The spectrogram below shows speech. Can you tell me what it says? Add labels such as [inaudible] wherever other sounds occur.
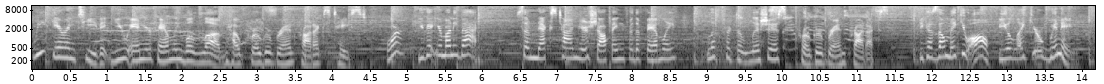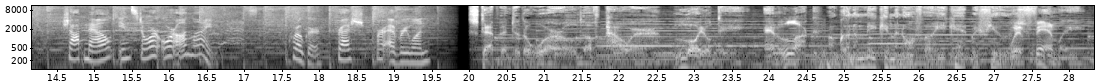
we guarantee that you and your family will love how Kroger brand products taste, or you get your money back. So next time you're shopping for the family, look for delicious Kroger brand products because they'll make you all feel like you're winning. Shop now, in store, or online. Kroger, fresh for everyone. Step into the world of power, loyalty, and luck. I'm gonna make him an offer he can't refuse. With family,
